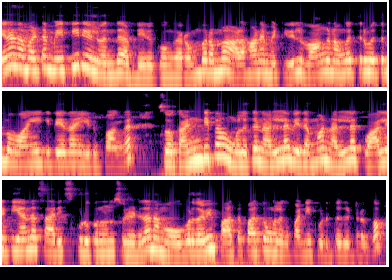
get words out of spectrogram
ஏன்னா நம்மகிட்ட மெட்டீரியல் வந்து அப்படி இருக்குங்க. ரொம்ப ரொம்ப அழகான மெட்டீரியல் வாங்கினவங்க திரும்ப திரும்ப வாங்கிக்கிட்டே தான் இருப்பாங்க. ஸோ கண்டிப்பாக உங்களுக்கு நல்ல விதமாக நல்ல குவாலிட்டியான சாரீஸ் கொடுக்கணும்னு சொல்லிட்டு தான் நம்ம ஒவ்வொரு தடவையும் பார்த்து பார்த்து உங்களுக்கு பண்ணி கொடுத்துக்கிட்டு இருக்கோம்.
